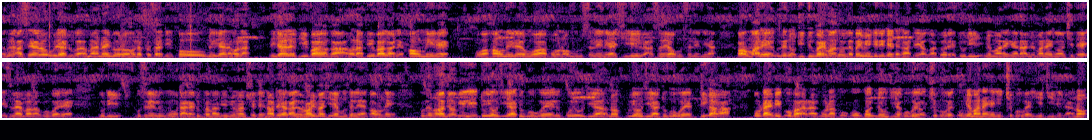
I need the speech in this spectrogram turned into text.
ဒါပေမဲ့အဆရာတော်ဥရတူကအမှန်တိုင်းပြောတော့ဟုတ်လားဆက်ဆက်တွေခုံးနေကြတာဟုတ်လားဒီကြတဲ့ပြပကဟုတ်လားပြပကလည်းဟောင်းနေတဲ့ဟိုဟောင်းနေတဲ့ဟိုကပေါ့နော်မွတ်စလင်တွေကရှိသေးတာဆွဲရောက်မွတ်စလင်တွေကကောင်းပါလေဦးဇင်းတို့ဒီဒူဘိုင်းမှာဆိုလည်းပိန်ပိန်တိတိတဲ့တကားတယောက်ကပြောတယ်သူဒီမြန်မာနိုင်ငံသားမြန်မာနိုင်ငံကောင်းချစ်တယ်အစ္စလာမ်ဘာသာကိုယ်ွယ်တယ်သူဒီမွတ်စလင်လူမျိုးဒါနဲ့သူဗမာပြည်မြန်မာဖြစ်တယ်နောက်တစ်ယောက်ကရော်ရီမှာရှိတဲ့မွတ်စလင်ကကောင်းတယ်ဦးဇင်းတို့ကပြောပြလေတူယုံကြည်ရတူကိုယ်ွယ်လို့ကိုယုံကြည်ရနော်ကိုယုံကြည်ရတူကိုယ်ွယ်အဓိကကကိုတိုင်းပြည်ကိုပါကိုကိုကိုကိုယုံကြည်ရကိုကိုယ်ချစ်ကိုယ်ကိုမြန်မာနိုင်ငံကြီးချစ်ကိုယ်ရေးကြည့်တယ်ဗျာနော်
